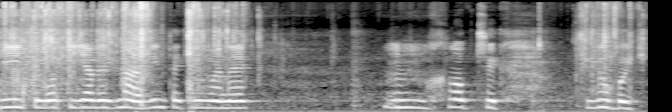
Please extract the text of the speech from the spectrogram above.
Мій Тимофій, я не знаю, він такий в мене хлопчик любить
